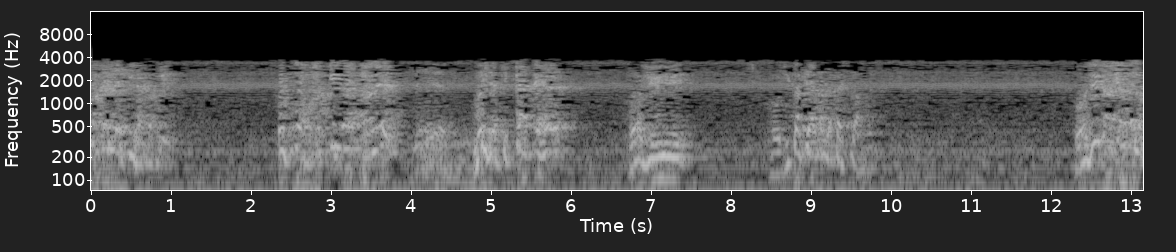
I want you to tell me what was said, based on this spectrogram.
پکڑ لیتی ہے تکلیف اس کو حق کی طرف آنے وہی ہے کہ کہتے ہیں فوجی فوجی کا کیا مطلب ہے اسلام میں؟ فوجی کا کیا مطلب؟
